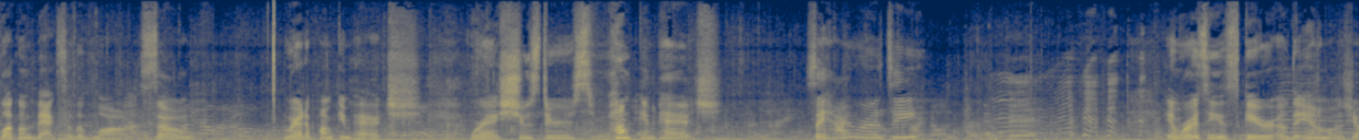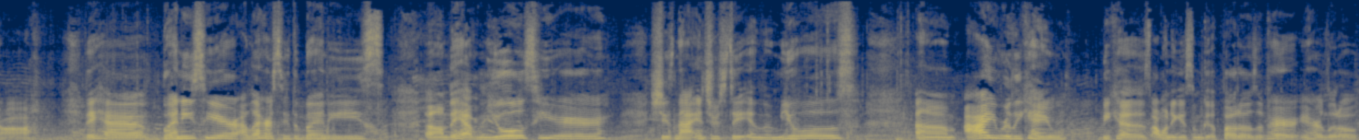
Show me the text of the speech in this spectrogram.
Welcome back to the vlog. So, we're at a pumpkin patch. We're at Schuster's Pumpkin Patch. Say hi, Royalty. And Royalty is scared of the animals, y'all. They have bunnies here. I let her see the bunnies. Um, they have mules here. She's not interested in the mules. Um, I really came because I want to get some good photos of her in her little,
